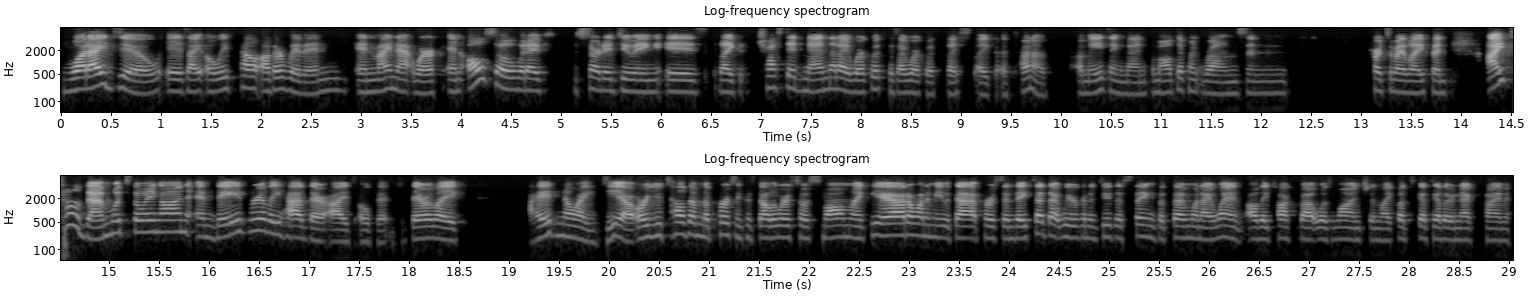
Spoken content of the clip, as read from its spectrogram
what I do is I always tell other women in my network, and also what I've started doing is like trusted men that I work with because I work with like, like a ton of amazing men from all different realms and parts of my life. And I tell them what's going on, and they've really had their eyes opened. They're like, I had no idea. Or you tell them the person because Delaware is so small. I'm like, yeah, I don't want to meet with that person. They said that we were going to do this thing, but then when I went, all they talked about was lunch and like, let's get together next time. And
